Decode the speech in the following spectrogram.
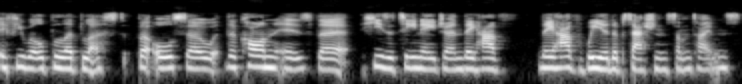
if you will, bloodlust, but also the con is that he's a teenager and they have they have weird obsessions sometimes.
